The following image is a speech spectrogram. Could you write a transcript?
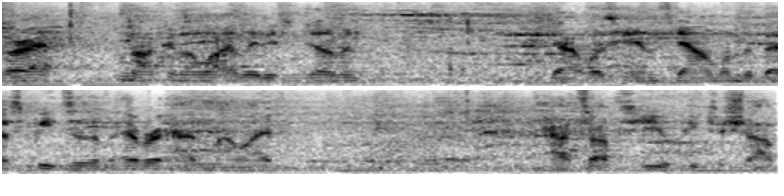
All right, I'm not gonna lie, ladies and gentlemen. That was hands down one of the best pizzas I've ever had in my life. Hats off to you, pizza shop.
